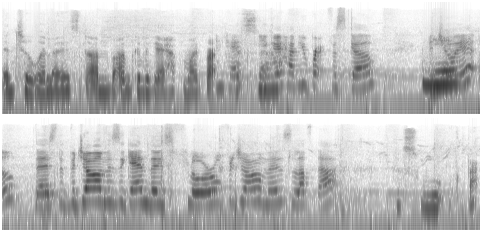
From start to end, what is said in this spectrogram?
until Willow's done. But I'm gonna go have my breakfast. Okay, breakfast you now. go have your breakfast, girl. Enjoy it. Oh, there's the pajamas again, those floral pajamas. Love that. Just walk back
